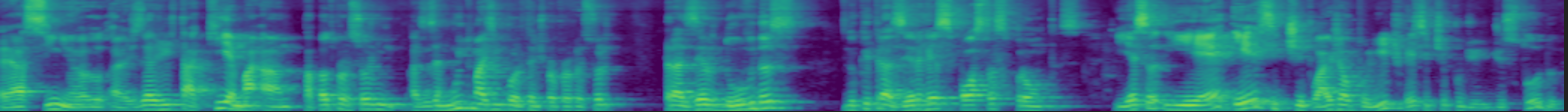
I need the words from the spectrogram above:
É assim, eu, às vezes a gente está aqui, é, o papel do professor às vezes é muito mais importante para o professor trazer dúvidas do que trazer respostas prontas. E, essa, e é esse tipo, a geopolítica, esse tipo de, de estudo,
